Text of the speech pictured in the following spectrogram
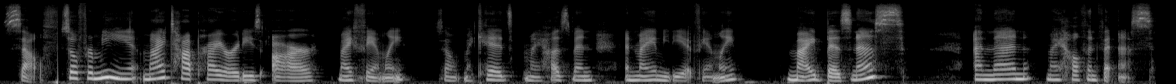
self? So for me, my top priorities are my family. So my kids, my husband, and my immediate family, my business, and then my health and fitness.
